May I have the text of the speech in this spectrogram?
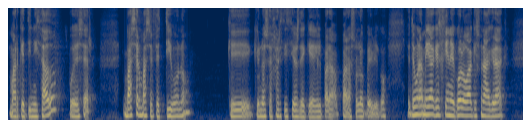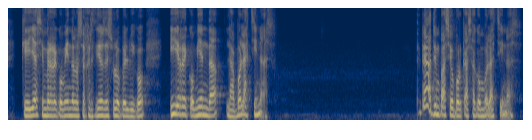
marketingizado, puede ser, va a ser más efectivo, ¿no? Que, unos ejercicios de Kegel para, para suelo pélvico. Yo tengo una amiga que es ginecóloga, que es una crack, que ella siempre recomienda los ejercicios de suelo pélvico y recomienda las bolas chinas. Pégate un paseo por casa con bolas chinas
